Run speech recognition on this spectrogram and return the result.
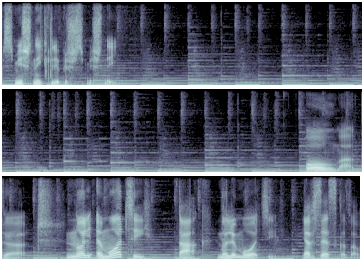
Смішний кліпіш, смішний. Оу гад. Ноль емоцій? Так, ноль емоцій. Я все сказав.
